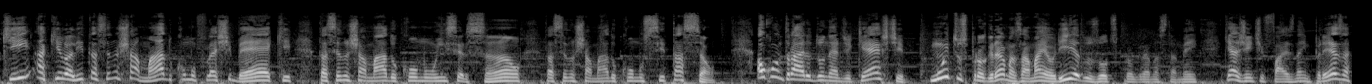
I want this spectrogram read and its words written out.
que aquilo ali está sendo chamado como flashback, está sendo chamado como inserção, está sendo chamado como citação. Ao contrário do Nerdcast, muitos programas, a maioria dos outros programas também que a gente faz na empresa,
